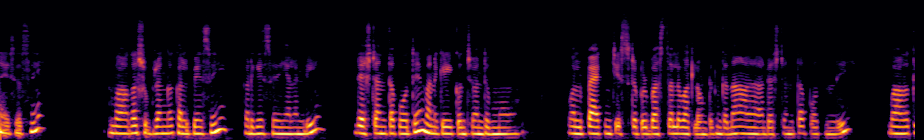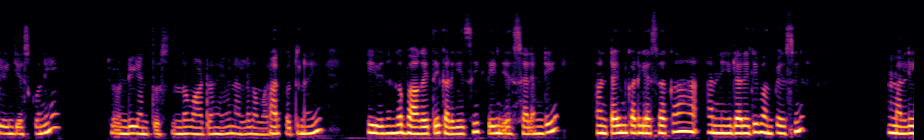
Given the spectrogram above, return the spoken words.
వేసేసి బాగా శుభ్రంగా కలిపేసి కడిగేసేయాలండి. డస్ట్ అంతా పోతే మనకి కొంచెం దుమ్ము వాళ్ళు ప్యాకింగ్ చేసేటప్పుడు బస్తాల్లో అట్లా ఉంటుంది కదా డస్ట్ అంతా పోతుంది. బాగా క్లీన్ చేసుకొని చూడండి ఎంత వస్తుందో వాటర్ అనేవి నల్లగా మారిపోతున్నాయి ఈ విధంగా బాగా అయితే కడిగేసి క్లీన్ చేసేయాలండి. వన్ టైం కడిగేసాక ఆ నీళ్ళు అనేది పంపేసి మళ్ళీ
